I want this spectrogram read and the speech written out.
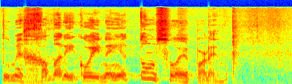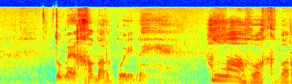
تمہیں خبر ہی کوئی نہیں ہے، تم سوئے پڑے ہو۔ تمہیں خبر کوئی نہیں ہے۔ اللہ اکبر۔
